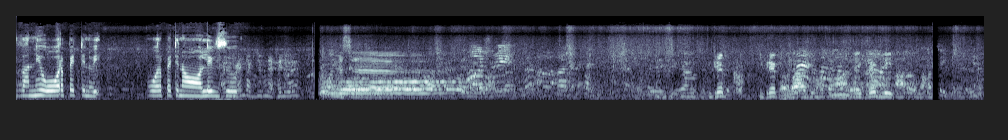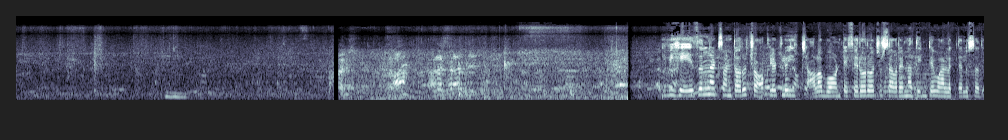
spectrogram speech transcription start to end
ఇవన్నీ ఊరపెట్టినవి ఊరపెట్టిన ఆలివ్స్ This, uh, grape, grape, uh, grape leaf. ఇవి హేజల్ నట్స్ అంటారు. చాక్లెట్లు ఇవి చాలా బాగుంటాయి. ఫెరో రోచర్స్ ఎవరైనా తింటే వాళ్ళకి తెలుస్తుంది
